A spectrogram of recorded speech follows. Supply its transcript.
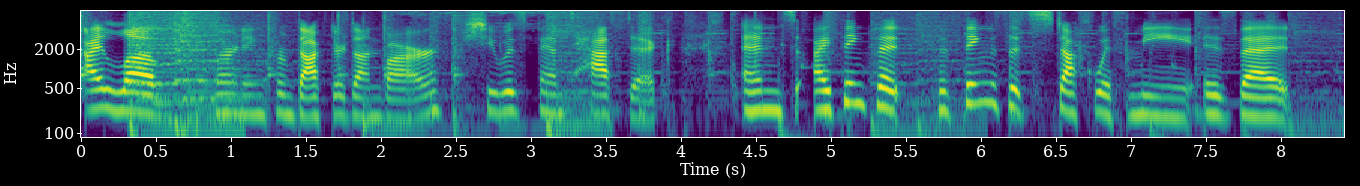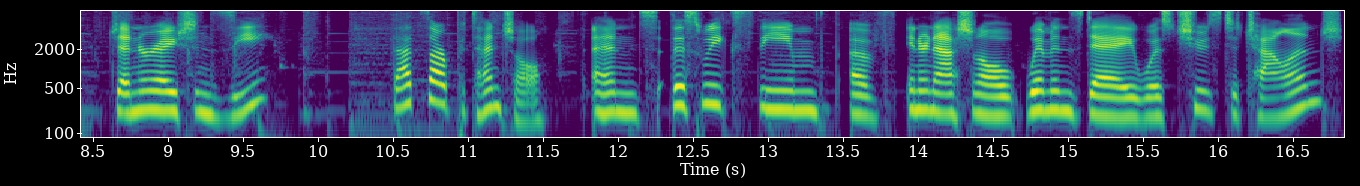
I loved learning from Dr. Dunbar. She was fantastic. And I think that the things that stuck with me is that Generation Z, that's our potential. And this week's theme of International Women's Day was Choose to Challenge.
